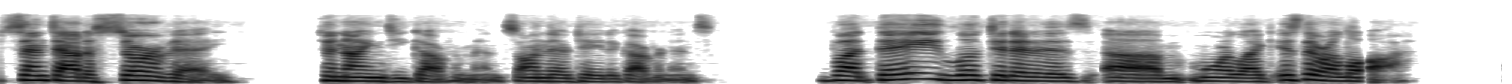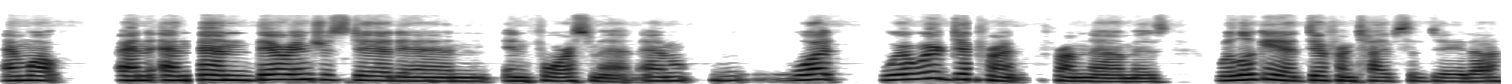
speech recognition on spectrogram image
sent out a survey to 90 governments on their data governance. But they looked at it as um, more like, is there a law? And what and and then they're interested in enforcement. And what where we're different from them is we're looking at different types of data.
